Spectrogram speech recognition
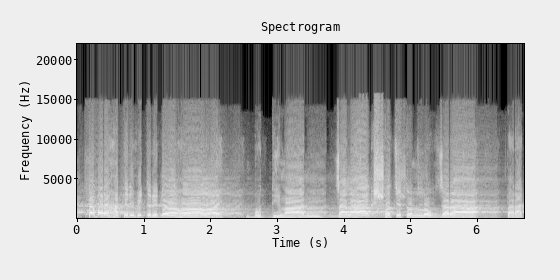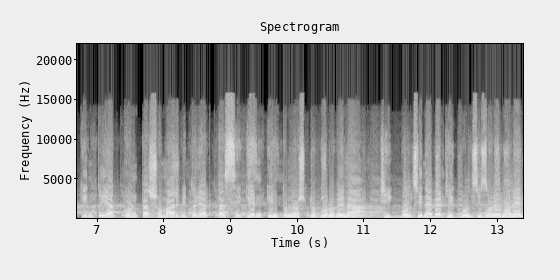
একটা বার হাতের ভিতরে দেওয়া হয়, বুদ্ধিমান, চালাক, সচেতন লোক যারা, তারা কিন্তু এক ঘণ্টা সময়ের ভিতরে একটা সেকেন্ড কিন্তু নষ্ট করবে না। ঠিক বলছি না বে, ঠিক বলছি, জোরে বলেন।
